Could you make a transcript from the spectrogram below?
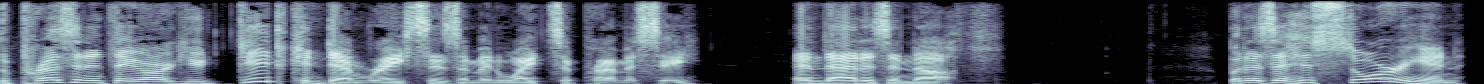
The president, they argue, did condemn racism and white supremacy, and that is enough. But as a historian,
